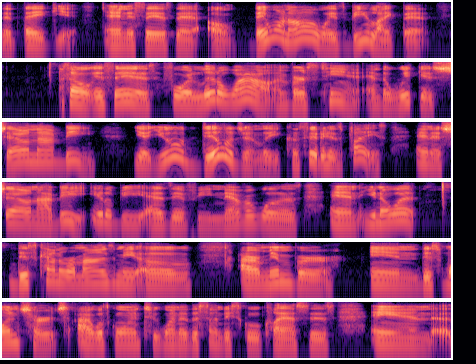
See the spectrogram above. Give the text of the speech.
that they get and it says that oh they won't always be like that so it says, for a little while in verse 10, and the wicked shall not be. Yeah, you'll diligently consider his place, and it shall not be. It'll be as if he never was. And you know what? This kind of reminds me of, I remember in this one church, I was going to one of the Sunday school classes, and uh,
